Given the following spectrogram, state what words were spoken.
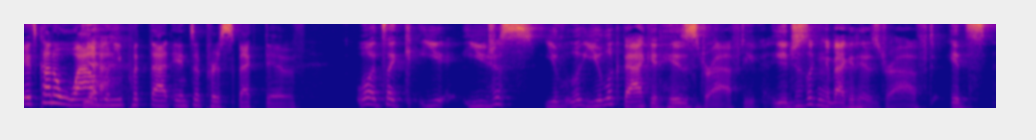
it's kind of wild yeah. when you put that into perspective. Well, it's like you you just you look you look back at his draft even. You just looking back at his draft. It's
